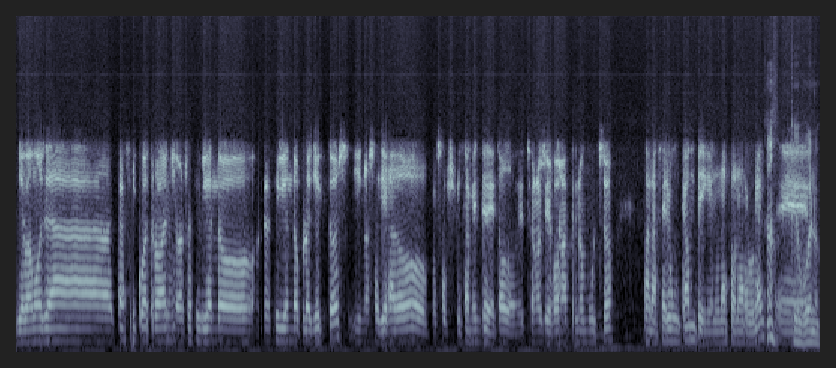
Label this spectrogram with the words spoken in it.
llevamos ya casi cuatro años recibiendo recibiendo proyectos y nos ha llegado pues absolutamente de todo. De hecho, nos llegó hace no mucho para hacer un camping en una zona rural. Ah, qué eh, bueno.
